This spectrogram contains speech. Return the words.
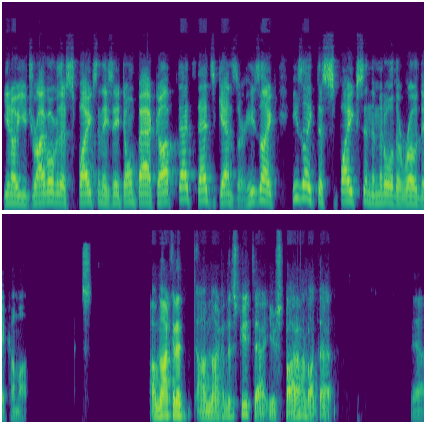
you know you drive over the spikes and they say don't back up. That's that's Gensler. He's like he's like the spikes in the middle of the road that come up. I'm not gonna I'm not gonna dispute that. You're spot on about that. Yeah.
